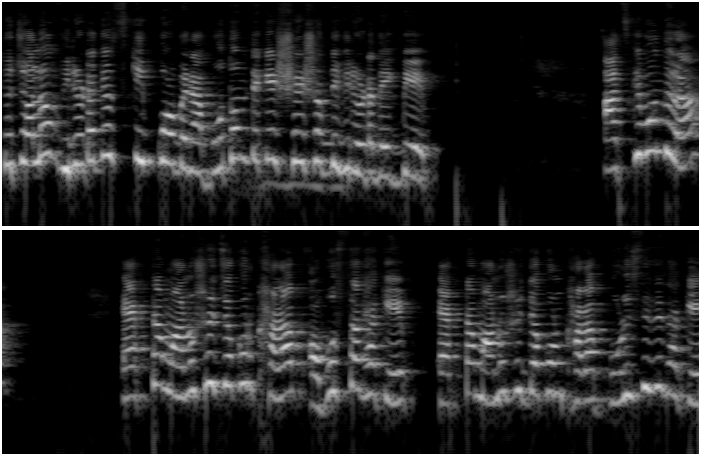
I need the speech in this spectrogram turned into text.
তো চলো ভিডিওটাকে স্কিপ করবে না। প্রথম থেকে শেষ অব্দি ভিডিওটা দেখবে। আজকে বন্ধুরা, একটা মানুষের যখন খারাপ অবস্থা থাকে, একটা মানুষের যখন খারাপ পরিস্থিতি থাকে,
